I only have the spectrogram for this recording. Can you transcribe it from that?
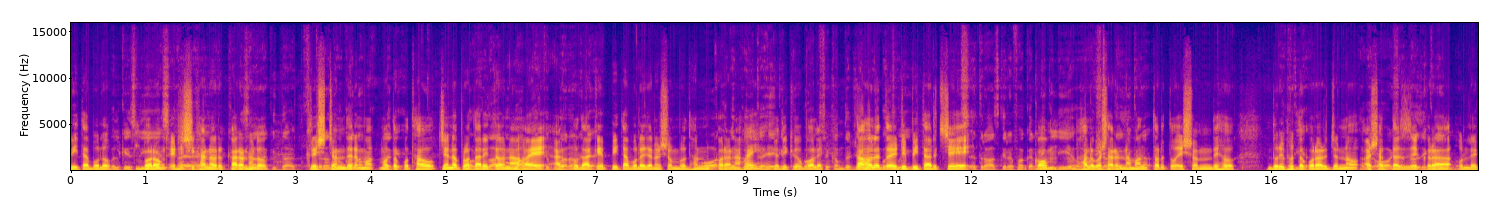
পিতা বলো বরং এটি শেখানোর কারণ হলো খ্রিস্টানদের মতো কোথাও যেন প্রতারিত না হয় আর খোদাকে পিতা বলে যেন সম্বোধন করা না হয় যদি কেউ বলে তাহলে তো এটি পিতার চেয়ে কম ভালোবাসার নামান্তর তো এ সন্দেহ দূরীভূত করার জন্য আসাদ্দা জেকরা উল্লেখ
